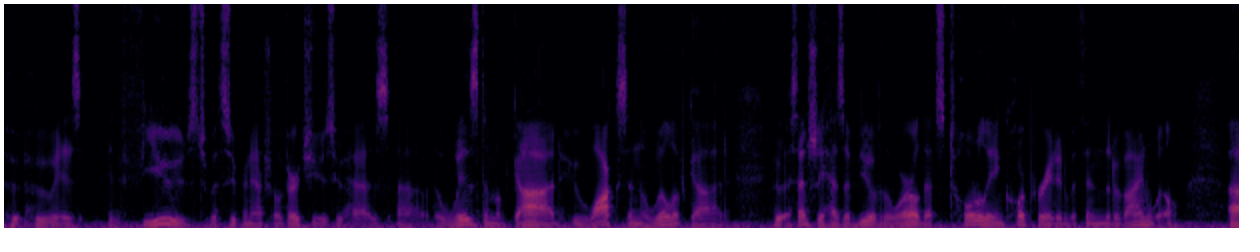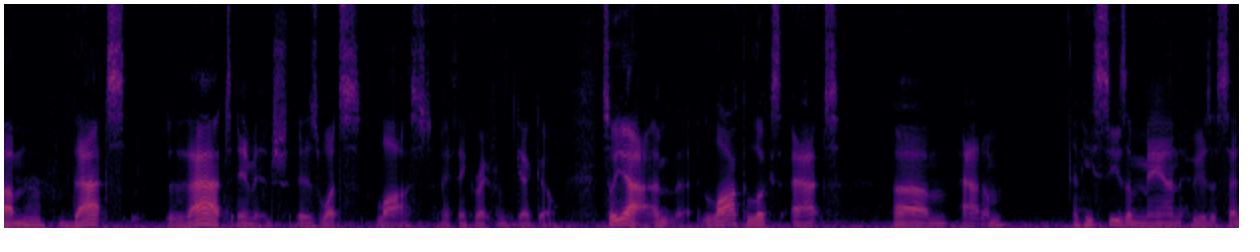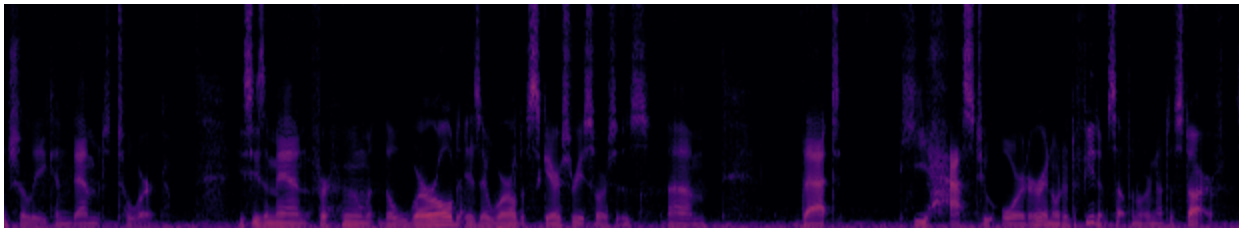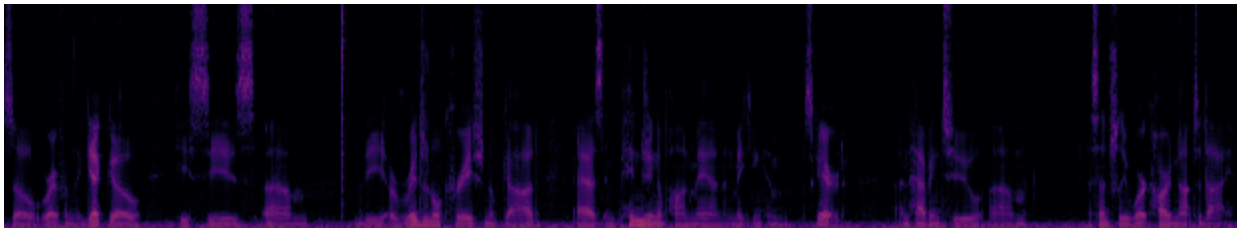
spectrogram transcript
who, who is infused with supernatural virtues, who has uh, the wisdom of God, who walks in the will of God, who essentially has a view of the world that's totally incorporated within the divine will. Um, That's that image is what's lost, I think, right from the get go. So yeah, um, Locke looks at um, Adam, and he sees a man who is essentially condemned to work. He sees a man for whom the world is a world of scarce resources um, that he has to order in order to feed himself, in order not to starve. So, right from the get go, he sees um, the original creation of God as impinging upon man and making him scared and having to um, essentially work hard not to die.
